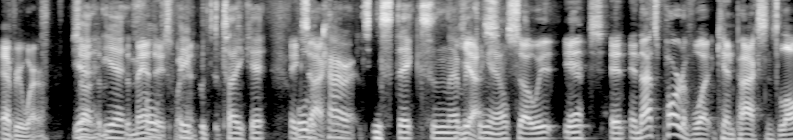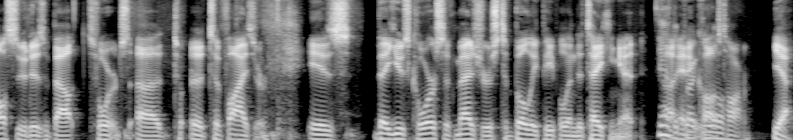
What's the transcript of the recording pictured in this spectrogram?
everywhere. So yeah, the, yeah. the mandates force went in. people to take it. All the Exactly. carrots and sticks and everything yes. else. So it it's and, and that's part of what Ken Paxton's lawsuit is about towards uh, to, uh, to Pfizer is they use coercive measures to bully people into taking it, Yeah, uh, and it caused law. harm. Yeah.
